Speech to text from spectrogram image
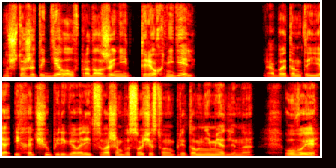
Ну что же ты делал в продолжении трех недель? Об этом-то я и хочу переговорить с вашим высочеством, притом немедленно. Увы,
